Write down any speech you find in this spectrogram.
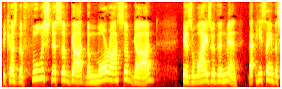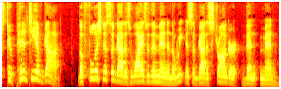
Because the foolishness of God, the moros of God, is wiser than men. That he's saying the stupidity of God, the foolishness of God is wiser than men, and the weakness of God is stronger than men.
